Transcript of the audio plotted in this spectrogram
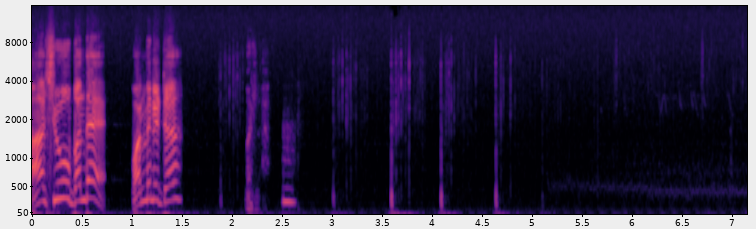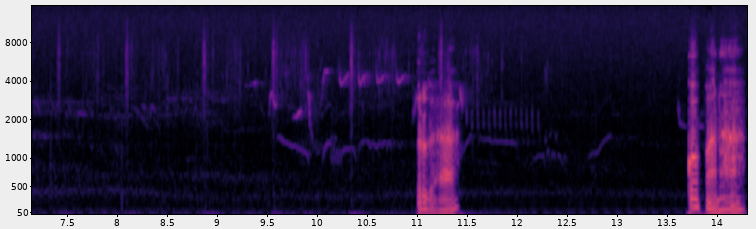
ಆ ಶಿವು ಬಂದೆ. ಒನ್ ಮಿನಿಟ್ ಬರ್ಲಾ ದುರ್ಗಾ? ಕೋಪನಾ?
